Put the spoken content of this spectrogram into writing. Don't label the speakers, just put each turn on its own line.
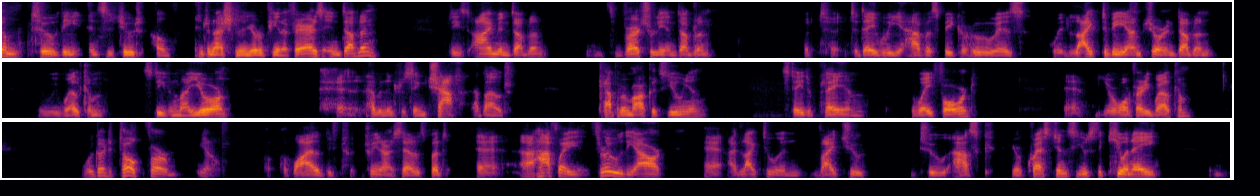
welcome to the Institute of International and European Affairs in Dublin. At least I'm in Dublin. It's virtually in Dublin, but today we have a speaker who is would like to be, I'm sure, in Dublin. We welcome Steven Maijoor. Uh, have an interesting chat about capital markets union, state of play, and the way forward. Uh, you're all very welcome. We're going to talk for you know a while between ourselves, but uh, halfway through the hour, uh, I'd like to invite you to ask your questions. Use the Q and A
